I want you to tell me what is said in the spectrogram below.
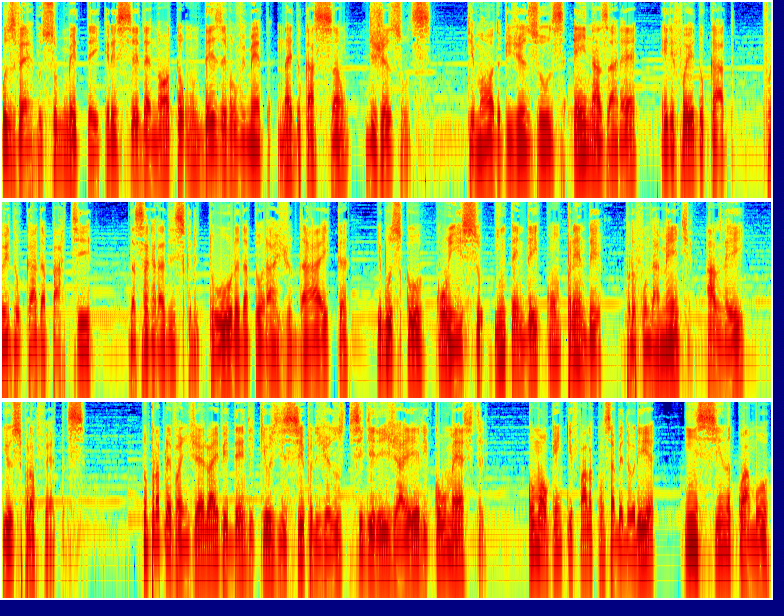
Os verbos submeter e crescer denotam um desenvolvimento na educação de Jesus. De modo que Jesus, em Nazaré, ele foi educado. Foi educado a partir da Sagrada Escritura, da Torá judaica, e buscou, com isso, entender e compreender profundamente a lei e os profetas. No próprio Evangelho é evidente que os discípulos de Jesus se dirigem a ele como mestre, como alguém que fala com sabedoria e ensina com amor,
